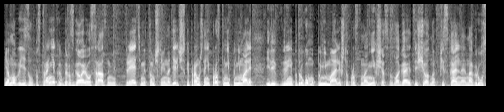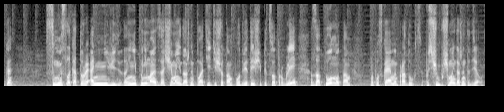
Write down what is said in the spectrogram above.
Я много ездил по стране, как бы разговаривал с разными предприятиями, в том числе винодельческой промышленности. Они просто не понимали, или, вернее, по-другому, понимали, что просто на них сейчас возлагается еще одна фискальная нагрузка, смысла, который они не видят. Они не понимают, зачем они должны платить еще там по 2500 рублей за тонну там выпускаемой продукции. Почему, почему они должны это делать?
